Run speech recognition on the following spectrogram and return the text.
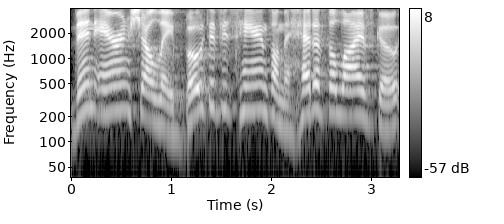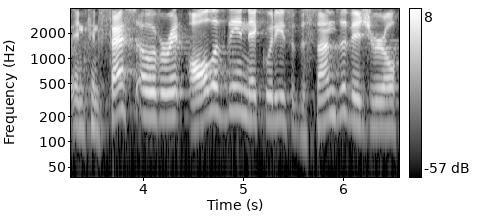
Then Aaron shall lay both of his hands on the head of the live goat and confess over it all of the iniquities of the sons of Israel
